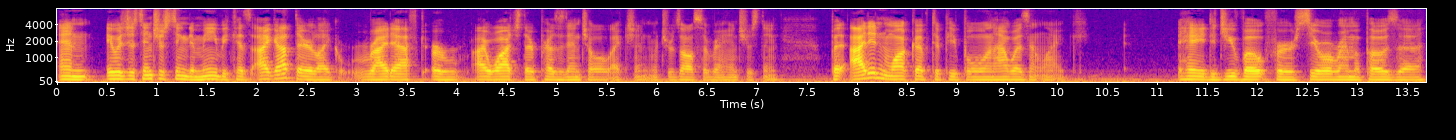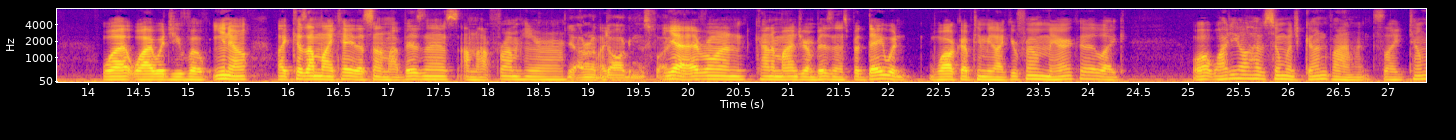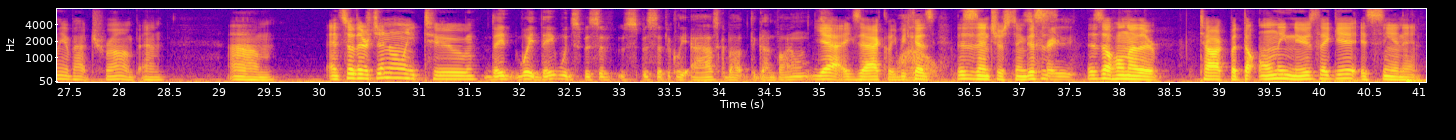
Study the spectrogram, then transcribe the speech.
And it was just interesting to me because I got there like right after or I watched their presidential election, which was also very interesting. But I didn't walk up to people and I wasn't like hey, did you vote for Cyril Ramaphosa? What? Why would you vote? You know, like, cause I'm like, hey, that's none of my business. I'm not from here. Yeah, I don't have Like, a dog in this fight. Yeah, everyone kind of mind your own business, but they would walk up to me like, "You're from America, like, well, why do y'all have so much gun violence? Like, tell me about Trump." And, um, and so there's generally two. They wait. They would specific, specifically ask about the gun violence. Yeah, exactly. Because this is interesting. It's this crazy. is this is a whole nother talk. But the only news they get is CNN.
